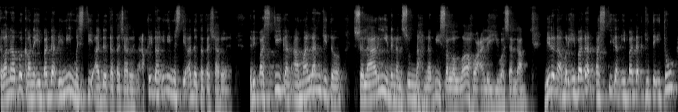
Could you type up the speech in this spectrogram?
Kerana apa? Kerana ibadat ini mesti ada tata caranya. Akidah ini mesti ada tata caranya. Jadi pastikan amalan kita selari dengan sunnah Nabi sallallahu alaihi wasallam. Bila nak beribadat, pastikan ibadat kita itu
